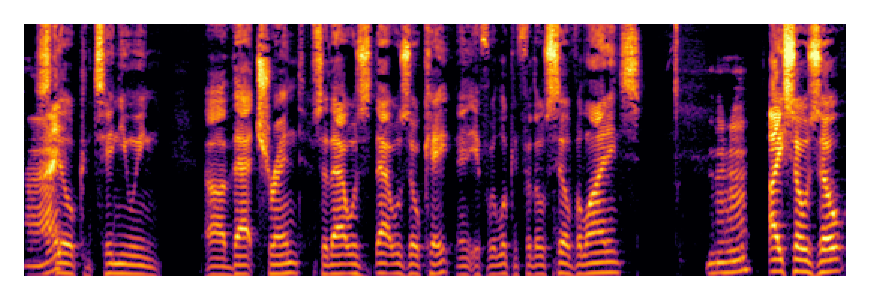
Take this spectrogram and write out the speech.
right. still continuing uh, that trend. So that was that was okay. And if we're looking for those silver linings, Mm-hmm. ISO Zoe,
